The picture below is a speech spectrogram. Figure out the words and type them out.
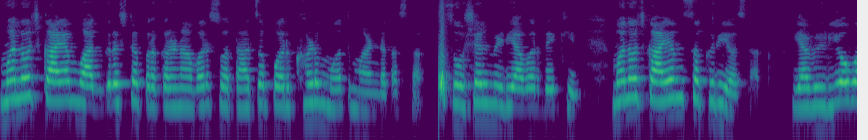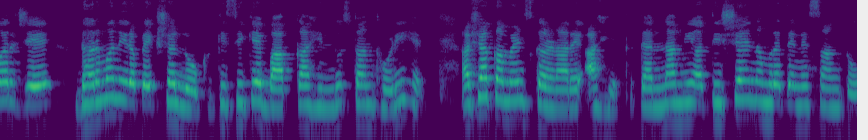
मनोज कायम वादग्रस्त प्रकरणावर स्वतःचं परखड मत मांडत असतात. सोशल मीडियावर देखील मनोज कायम सक्रिय असतात. या व्हिडिओवर जे धर्मनिरपेक्ष लोक किसी के बाप का हिंदुस्तान थोडी है? अशा कमेंट्स करणारे आहेत. त्यांना मी अतिशय नम्रतेने सांगतो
